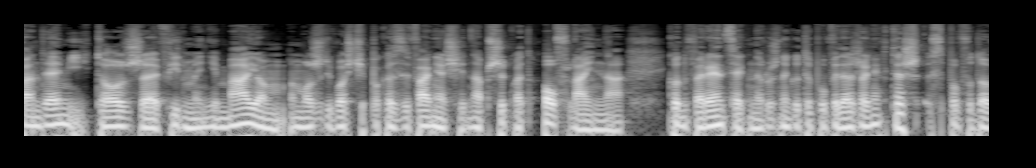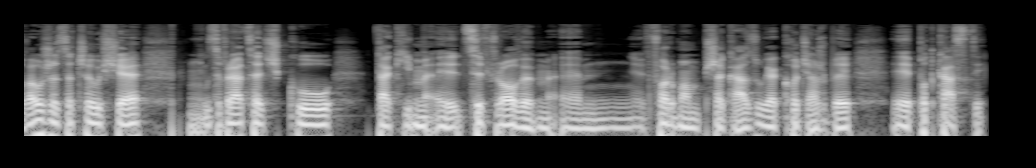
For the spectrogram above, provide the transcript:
pandemii i to, że firmy nie mają możliwości pokazywania się na przykład offline na konferencjach, na różnego typu wydarzeniach, też spowodował, że zaczęły się zwracać ku takim cyfrowym formom przekazu, jak chociażby podcasty.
